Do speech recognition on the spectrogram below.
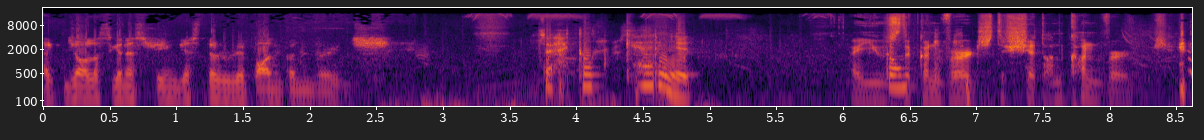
Like Jolo's gonna stream just to rip on Converge. I don't get it. I use Don't- the converge to shit on converge.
